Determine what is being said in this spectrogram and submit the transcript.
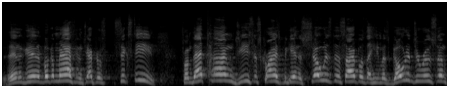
Then again, in the book of Matthew, chapter 16, from that time, Jesus Christ began to show his disciples that he must go to Jerusalem,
